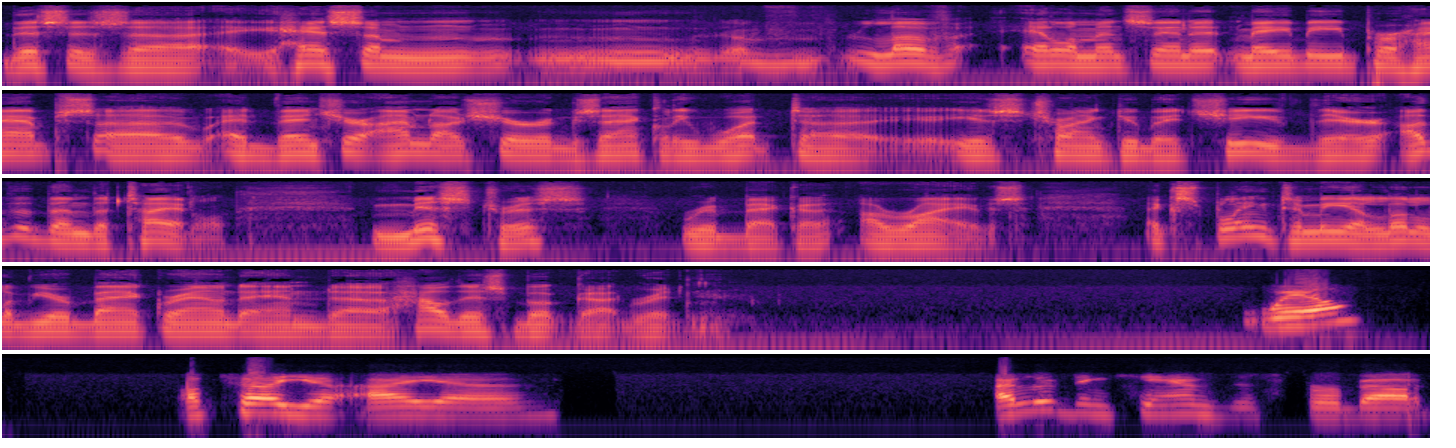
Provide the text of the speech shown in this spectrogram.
this is uh, has some mm, love elements in it, maybe perhaps uh, adventure. I'm not sure exactly what uh, is trying to be achieved there, other than the title, Mistress Rebecca arrives. Explain to me a little of your background and uh, how this book got written. Well, I'll tell you, I uh, I lived in Kansas for about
